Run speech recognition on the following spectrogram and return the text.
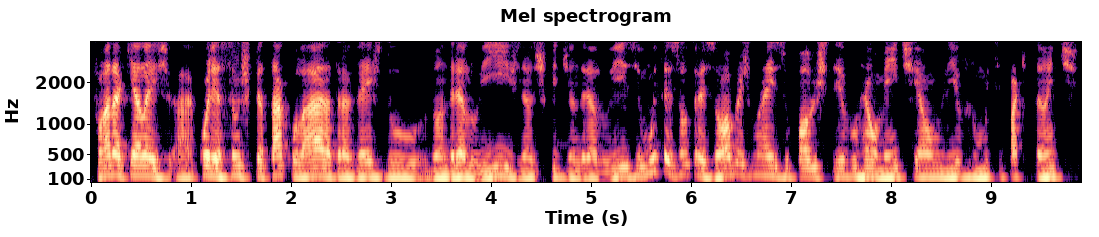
Fora aquelas, a coleção espetacular através do, do André Luiz, né, do Espírito de André Luiz, e muitas outras obras, mas o Paulo Estevam realmente é um livro muito impactante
